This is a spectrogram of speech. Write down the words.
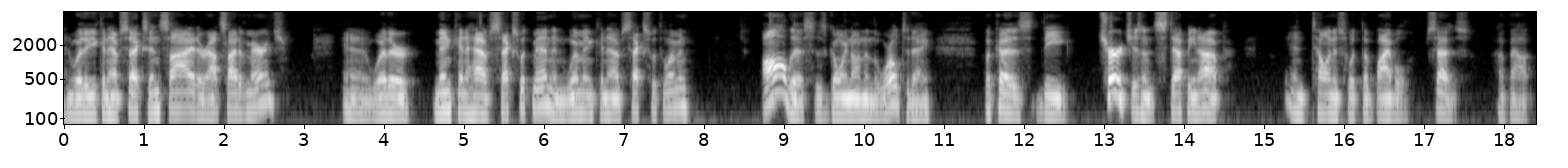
and whether you can have sex inside or outside of marriage, and whether men can have sex with men and women can have sex with women. All this is going on in the world today because the church isn't stepping up and telling us what the Bible says about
